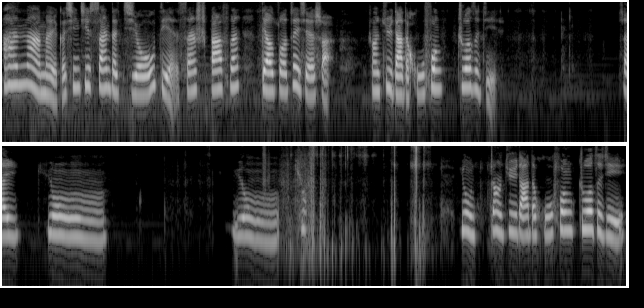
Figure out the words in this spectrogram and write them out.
安娜每个星期三的九点三十八分都要做这些事儿，让巨大的胡蜂蛰自己。再用用用用让巨大的胡蜂蛰自己，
